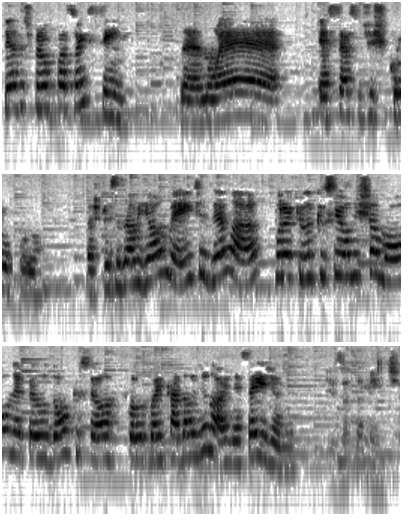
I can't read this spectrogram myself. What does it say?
ter essas preocupações, sim. Né? Não é excesso de escrúpulo. Nós precisamos realmente zelar por aquilo que o Senhor nos chamou, né? Pelo dom que o Senhor colocou em cada um de nós, não é isso aí, Júnior? Exatamente.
